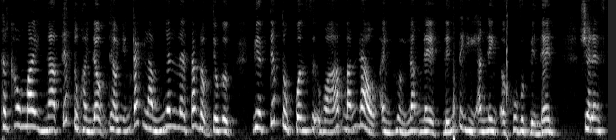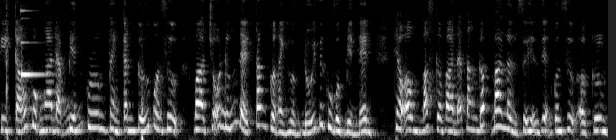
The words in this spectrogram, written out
Thật không may, Nga tiếp tục hành động theo những cách làm nhân lên tác động tiêu cực, việc tiếp tục quân sự hóa bán đảo ảnh hưởng nặng nề đến tình hình an ninh ở khu vực Biển Đen. Zelensky cáo buộc Nga đã biến Crimea thành căn cứ quân sự và chỗ đứng để tăng cường ảnh hưởng đối với khu vực Biển Đen. Theo ông, Moscow đã tăng gấp 3 lần sự hiện diện quân sự ở Crimea.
